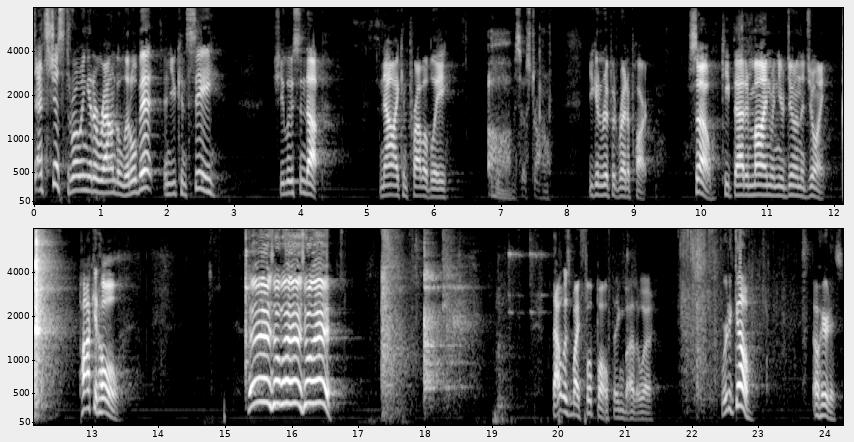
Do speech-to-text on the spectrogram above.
That's just throwing it around a little bit, and you can see she loosened up. Now I can probably, oh, I'm so strong. You can rip it right apart. So keep that in mind when you're doing the joint. Pocket hole. That was my football thing, by the way. Where'd it go? Oh, here it is.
